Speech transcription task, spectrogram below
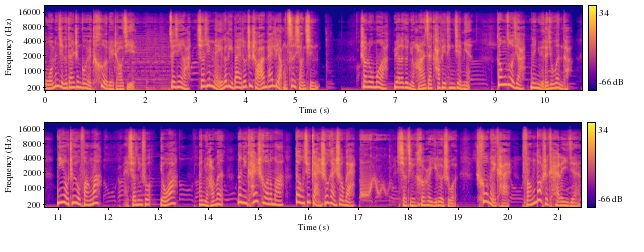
我们几个单身狗也特别着急。最近啊，小新每个礼拜都至少安排两次相亲。上周末啊，约了个女孩在咖啡厅见面，刚坐下，那女的就问他：“你有车有房吗？”哎，小新说：“有啊。”那女孩问。那你开车了吗？带我去感受感受呗。小静呵呵一乐说：“车没开，房倒是开了一间。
